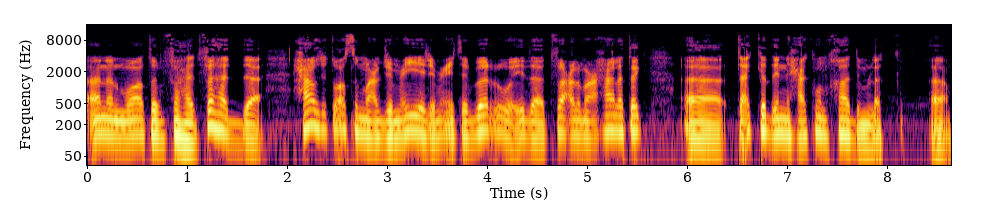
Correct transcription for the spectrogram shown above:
أنا المواطن فهد فهد حاول تتواصل مع الجمعية جمعية البر وإذا تفاعلوا مع حالتك آه تأكد إني حكون خادم لك آه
